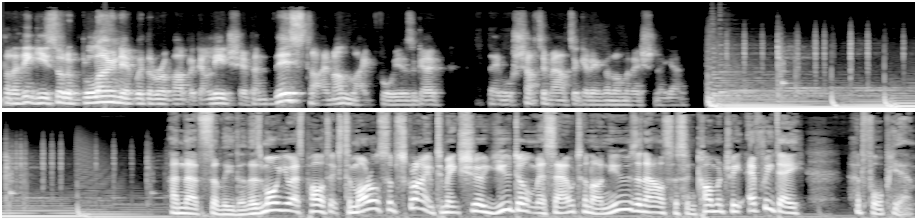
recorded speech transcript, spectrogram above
But I think he's sort of blown it with the Republican leadership. And this time, unlike four years ago, they will shut him out of getting the nomination again. And that's the leader. There's more US politics tomorrow. Subscribe to make sure you don't miss out on our news, analysis, and commentary every day at 4 pm.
